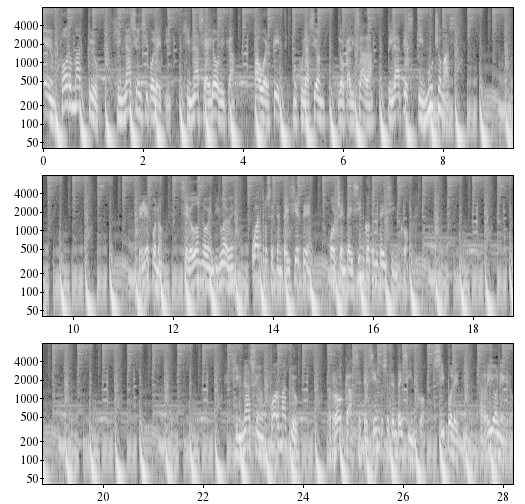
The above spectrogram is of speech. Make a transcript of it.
En Forma Club, gimnasio en Cipoletti, gimnasia aeróbica, power fit, musculación, localizada, pilates y mucho más. Teléfono 0299 477 8535. Gimnasio en Forma Club. Roca 775, Cipoletti, Río Negro.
